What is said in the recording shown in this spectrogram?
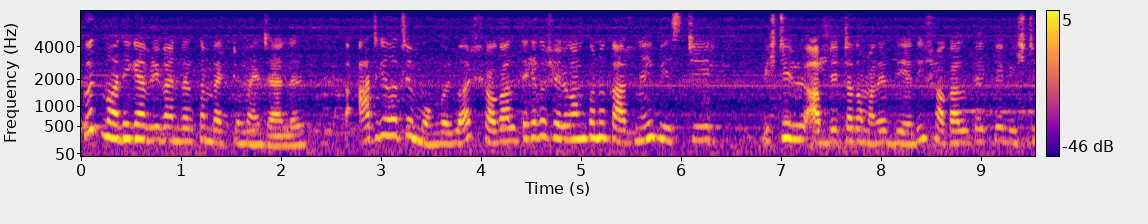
Good morning everyone welcome back to my channel আজকে হচ্ছে মঙ্গলবার। সকাল থেকে তো সেরকম কোনো কাজ নেই। বৃষ্টির বৃষ্টির আপডেটটা তোমাদের দিয়ে দিই। সকাল থেকে বৃষ্টি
